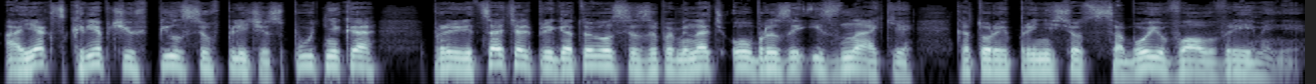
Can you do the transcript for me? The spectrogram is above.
Аякс крепче впился в плечи спутника, прорицатель приготовился запоминать образы и знаки, которые принесет с собой вал времени.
